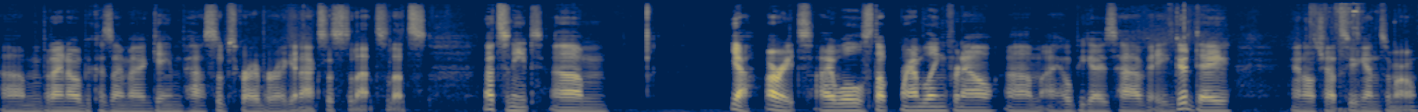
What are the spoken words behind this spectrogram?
Um, but I know because I'm a Game Pass subscriber, I get access to that, so that's that's neat. Um, yeah, all right. I will stop rambling for now. Um, I hope you guys have a good day, and I'll chat to you again tomorrow.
